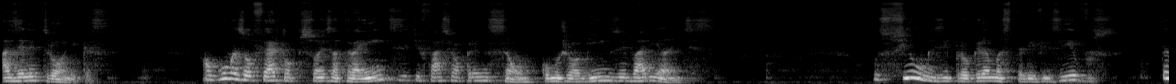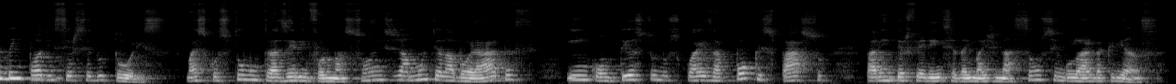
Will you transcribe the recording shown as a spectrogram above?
as eletrônicas. Algumas ofertam opções atraentes e de fácil apreensão, como joguinhos e variantes. Os filmes e programas televisivos também podem ser sedutores, mas costumam trazer informações já muito elaboradas e em contexto nos quais há pouco espaço para interferência da imaginação singular da criança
